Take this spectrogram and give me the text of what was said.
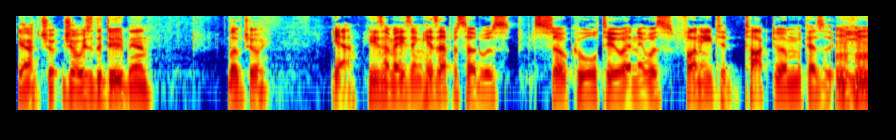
yeah, jo- Joey's the dude, man. Love Joey. Yeah, he's amazing. His episode was so cool too, and it was funny to talk to him because Mm-hmm.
